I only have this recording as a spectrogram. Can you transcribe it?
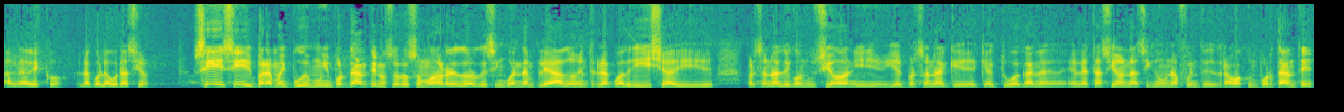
agradezco la colaboración. Sí, sí, para Maipú es muy importante. Nosotros somos alrededor de 50 empleados entre la cuadrilla y personal de conducción y, el personal que, actúa acá en la, estación, así que es una fuente de trabajo importante.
